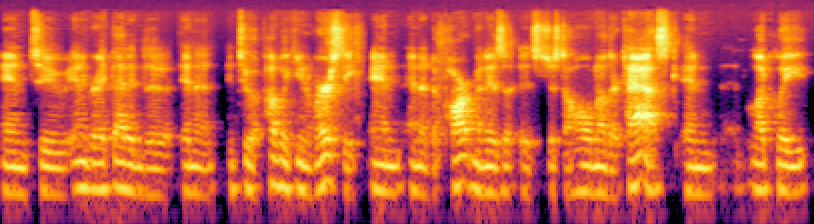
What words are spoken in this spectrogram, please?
and to integrate that into in a into a public university and and a department is a, is just a whole nother task. And luckily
